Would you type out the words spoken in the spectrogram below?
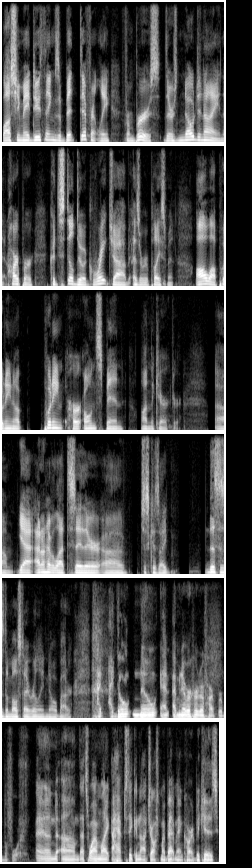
While she may do things a bit differently from Bruce, there's no denying that Harper could still do a great job as a replacement, all while putting up putting her own spin on the character. Um, yeah, I don't have a lot to say there, uh, just because I this is the most I really know about her. I, I don't know, and I've never heard of Harper before, and um, that's why I'm like, I have to take a notch off my Batman card because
